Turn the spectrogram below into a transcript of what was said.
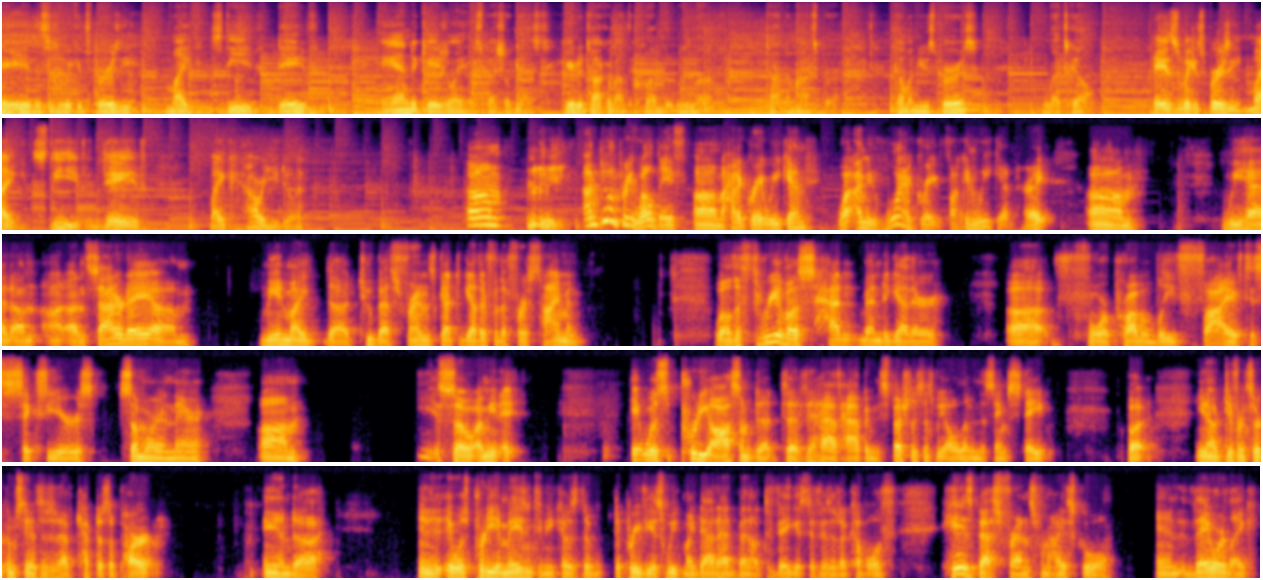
Hey, this is Wicked Spursy, Mike, Steve, Dave, and occasionally a special guest here to talk about the club that we love, Tottenham Hotspur. Come on, you Spurs, let's go. Hey, this is Wicked Spursy, Mike, Steve, and Dave. Mike, how are you doing? Um, I'm doing pretty well, Dave. Um, I had a great weekend. What I mean, what a great fucking weekend, right? Um, we had on on, on Saturday. Um, me and my uh, two best friends got together for the first time, and well, the three of us hadn't been together uh, for probably five to six years, somewhere in there. Um, so I mean, it it was pretty awesome to, to, to have happen, especially since we all live in the same state. But you know, different circumstances have kept us apart, and uh, and it, it, was pretty amazing to me because the the previous week my dad had been out to Vegas to visit a couple of his best friends from high school, and they were like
